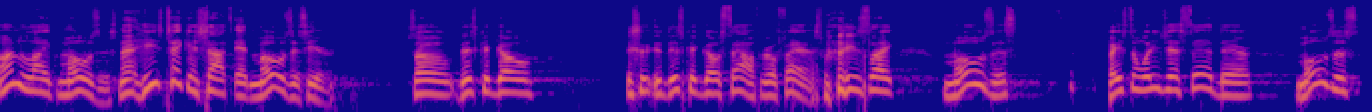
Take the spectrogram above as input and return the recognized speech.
unlike Moses, now he's taking shots at Moses here. So this could go this, could go south real fast. But he's like, Moses, based on what he just said there, Moses,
